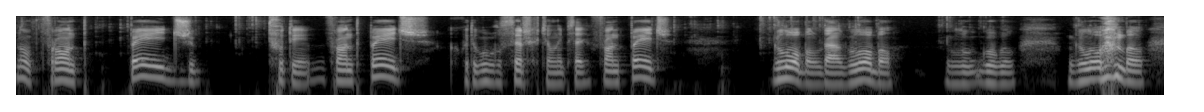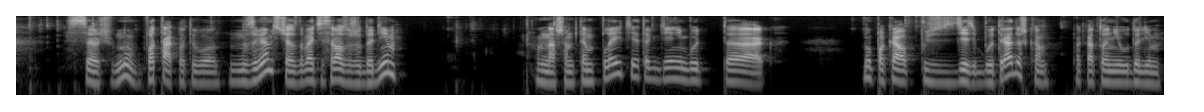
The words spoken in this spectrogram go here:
ну, front page, фу ты, front page, какой-то Google Search хотел написать, front page, global, да, global, Google, global search, ну, вот так вот его назовем сейчас, давайте сразу же дадим в нашем темплейте это где-нибудь, так, ну, пока пусть здесь будет рядышком, пока то не удалим.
